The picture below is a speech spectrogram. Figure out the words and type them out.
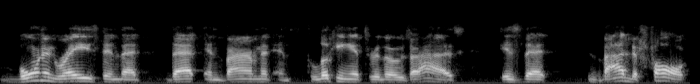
born and raised in that that environment and looking it through those eyes is that by default,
